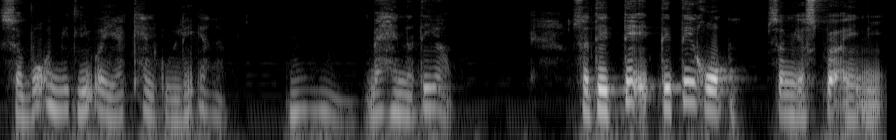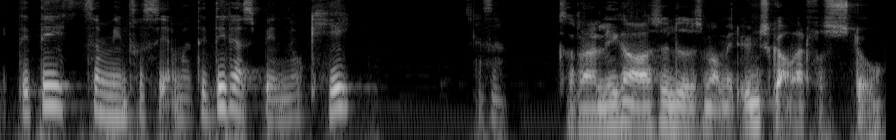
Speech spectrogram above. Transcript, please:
så hvor i mit liv er jeg kalkulerende? Mm. Hvad handler det om? Så det er det, det er det rum, som jeg spørger ind i. Det er det, som interesserer mig. Det er det, der er spændende. Okay. Altså. Så der ligger også, lyder det som om, et ønske om at forstå.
